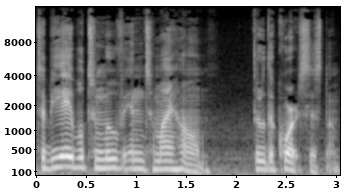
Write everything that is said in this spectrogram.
to be able to move into my home through the court system.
